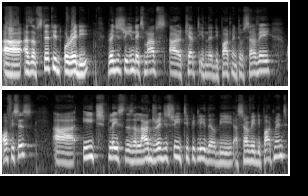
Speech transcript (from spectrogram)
Uh, as I've stated already, registry index maps are kept in the Department of Survey offices. Uh, each place there's a land registry, typically there'll be a survey department.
